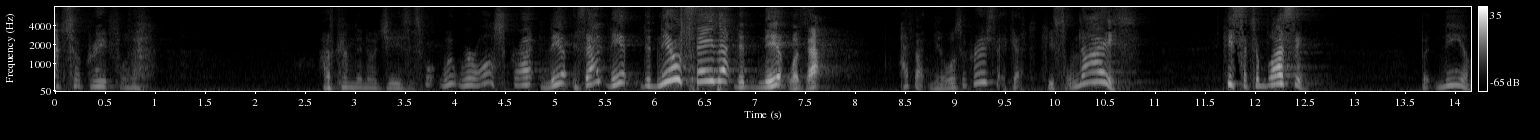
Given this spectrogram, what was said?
I'm so grateful that I've come to know Jesus. We're all scratching. Neil, is that Neil? Did Neil say that? Did Neil, was that? I thought Neil was a Christian. He's so nice. He's such a blessing. But Neil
